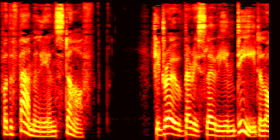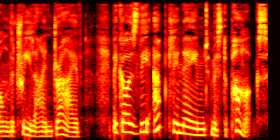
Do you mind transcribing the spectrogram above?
for the family and staff. She drove very slowly indeed along the tree lined drive, because the aptly named Mr. Parks,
